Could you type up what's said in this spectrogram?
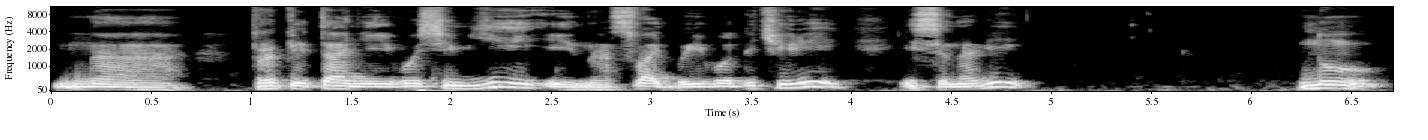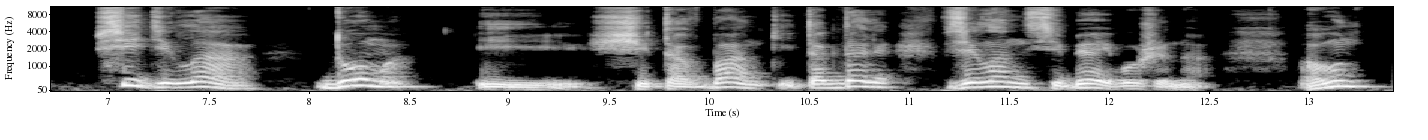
на пропитание его семьи и на свадьбы его дочерей и сыновей. Но все дела дома и счета в банке и так далее взяла на себя его жена. А он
